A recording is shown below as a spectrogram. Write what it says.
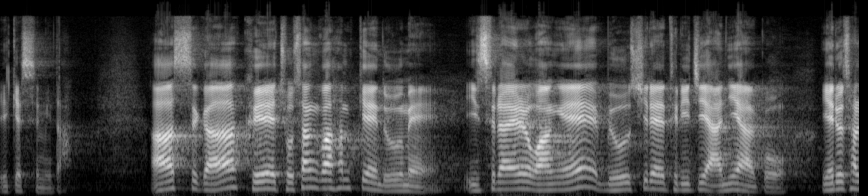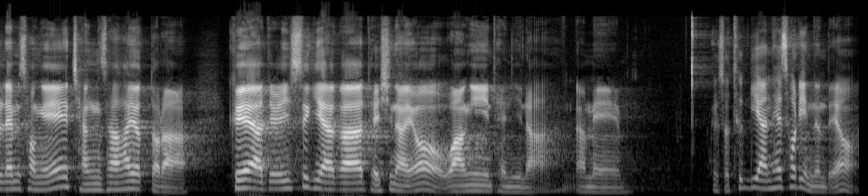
읽겠습니다. 아하스가 그의 조상과 함께 누움에 이스라엘 왕의 묘실에 들이지 아니하고 예루살렘 성에 장사하였더라. 그의 아들 히스기야가 대신하여 왕이 되니라. 아멘. 그래서 특이한 해설이 있는데요.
